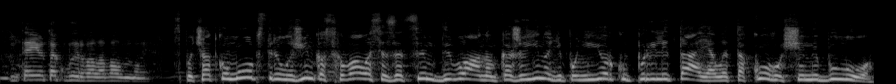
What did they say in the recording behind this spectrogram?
Это ее так вырвало волной. З початком обстрілу жінка сховалася за цим диваном. Каже, іноді по Нью-Йорку прилітає, але такого ще не було.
